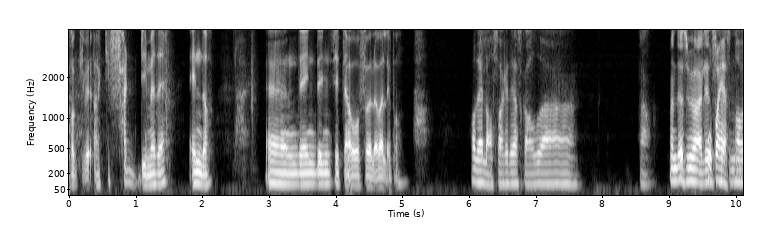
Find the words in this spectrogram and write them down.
har ikke, jeg er ikke ferdig med det enda. Eh, den, den sitter jeg og føler veldig på. Og det landslaget, det skal ja, Men det som jo er litt Og på hesten og,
